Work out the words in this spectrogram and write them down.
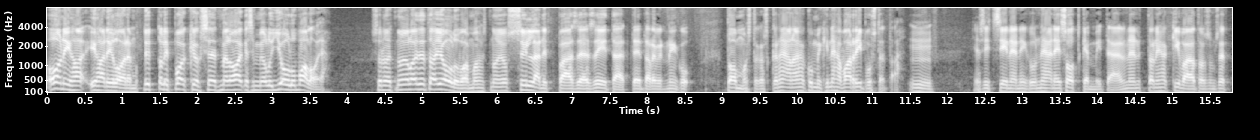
on ihan, ihan iloinen, mutta nyt oli poikkeuksia, että meillä on aikaisemmin ollut jouluvaloja. Sanoin, että no laitetaan jouluvaloja. no jos sillä nyt pääsee siitä, että ei tarvitse niinku tommosta, koska nehän on ihan kumminkin, nehän vaan ripustetaan. Mm. Ja sit siinä niinku, nehän ei sotke mitään. Ne nyt on ihan kiva, että on semmoset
